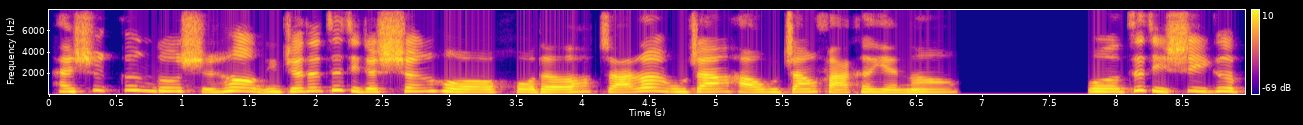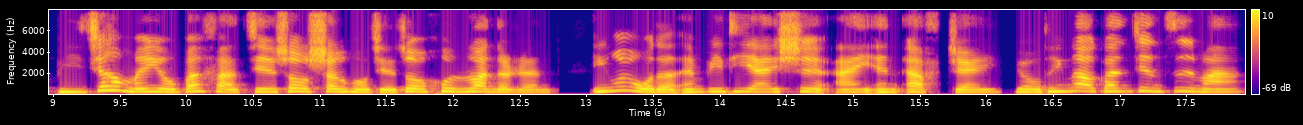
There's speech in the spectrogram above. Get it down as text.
还是更多时候你觉得自己的生活活得杂乱无章、毫无章法可言呢？我自己是一个比较没有办法接受生活节奏混乱的人。因为我的 MBTI 是 INFJ，有听到关键字吗？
